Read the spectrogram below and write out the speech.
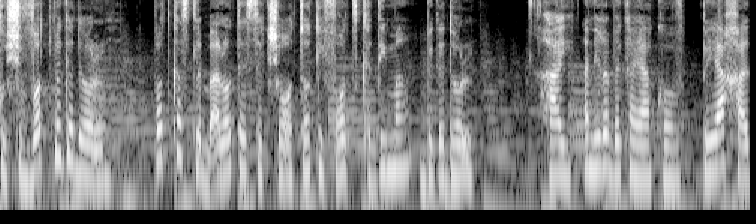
חושבות בגדול, פודקאסט לבעלות עסק שרוצות לפרוץ קדימה בגדול. היי, אני רבקה יעקב. ביחד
